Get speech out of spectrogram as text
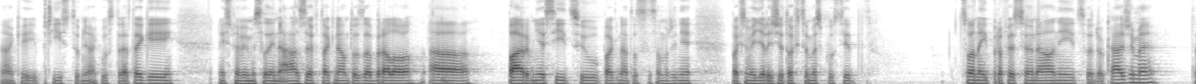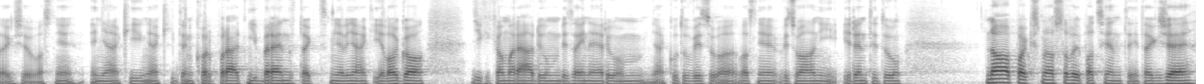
nějaký přístup, nějakou strategii, než jsme vymysleli název, tak nám to zabralo a pár měsíců, pak na to se samozřejmě, pak jsme věděli, že to chceme spustit co nejprofesionálněji, co dokážeme, takže vlastně je nějaký, nějaký ten korporátní brand, tak jsme měli nějaký logo, díky kamarádům, designérům, nějakou tu vizu, vlastně vizuální identitu. No a pak jsme oslovili pacienty, takže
